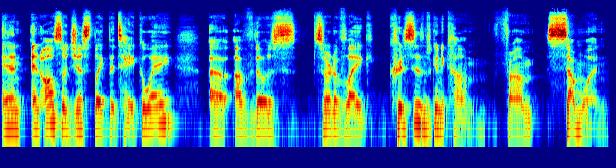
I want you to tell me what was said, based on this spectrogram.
and and also just like the takeaway uh, of those sort of like criticisms going to come from someone.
